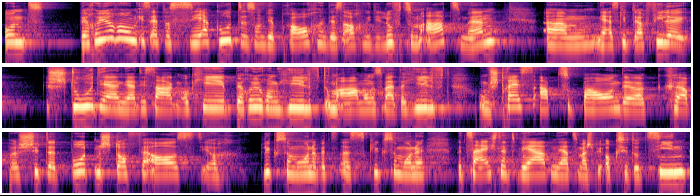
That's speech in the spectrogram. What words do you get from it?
Und Berührung ist etwas sehr Gutes und wir brauchen das auch wie die Luft zum Atmen. Ähm, ja, es gibt ja auch viele Studien, ja, die sagen, okay, Berührung hilft, Umarmung und so weiter hilft, um Stress abzubauen. Der Körper schüttet Botenstoffe aus, die auch Glückshormone, als Glückshormone bezeichnet werden, ja, zum Beispiel Oxytocin,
